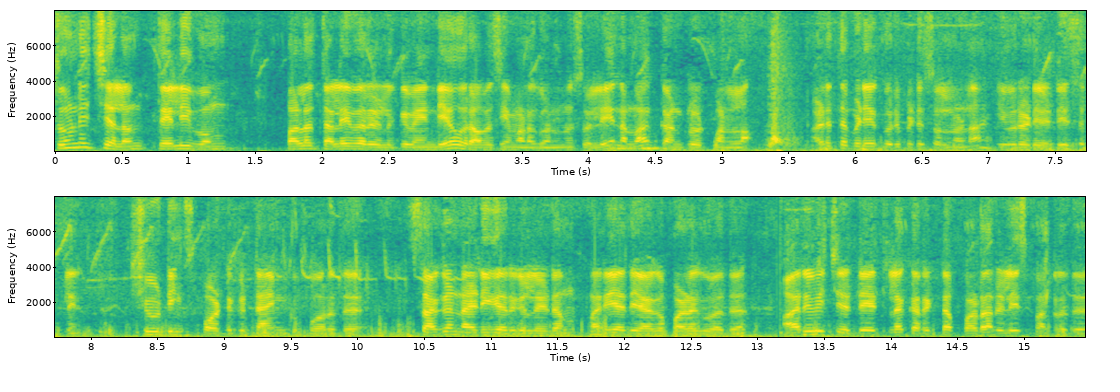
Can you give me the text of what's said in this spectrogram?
துணிச்சலும் தெளிவும் பல தலைவர்களுக்கு வேண்டிய ஒரு அவசியமான குணம்னு சொல்லி நம்ம கன்க்ளூட் பண்ணலாம். அடுத்தபடியாக குறிப்பிட்டு சொல்லணும்னா இவருடைய டிசிப்ளின் ஷூட்டிங் ஸ்பாட்டுக்கு டைம்க்கு போறது சக நடிகர்களிடம் மரியாதையாக பழகுவது அறிவிச்ச டேட்ல கரெக்டா படம் ரிலீஸ் பண்றது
